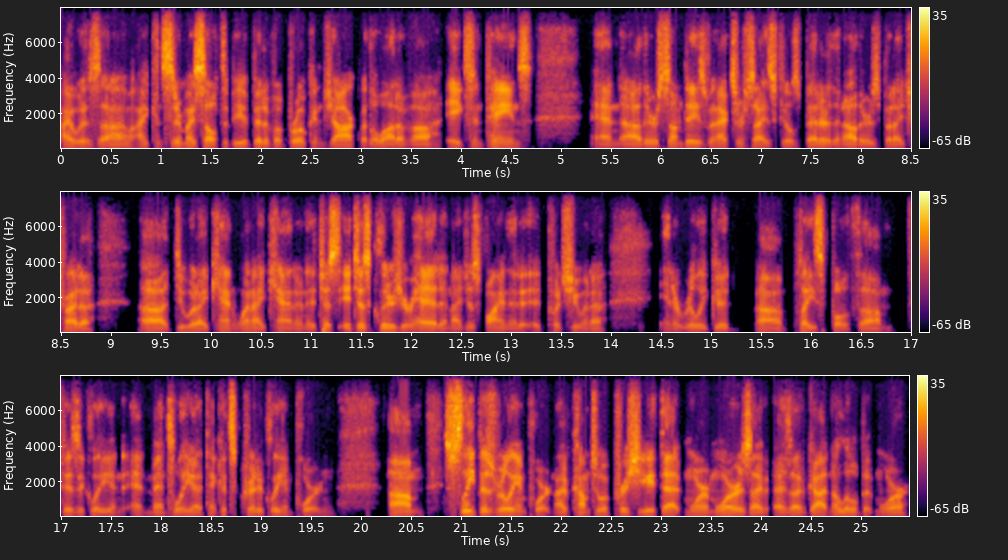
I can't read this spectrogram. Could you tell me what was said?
i was uh, i consider myself to be a bit of a broken jock with a lot of uh, aches and pains. And uh, there are some days when exercise feels better than others but i try to uh, do what I can when I can, and it just it just clears your head, and I just find that it, it puts you in a in a really good uh, place, both um, physically and, and mentally. I think it's critically important. Um, sleep is really important. I've come to appreciate that more and more as I as I've gotten a little bit more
